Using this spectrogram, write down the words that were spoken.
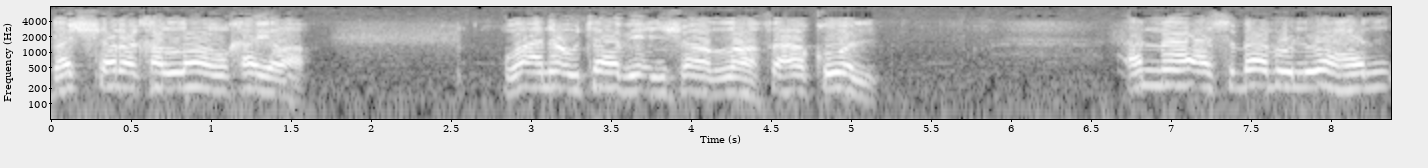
بشرك الله خيرا. وأنا أتابع إن شاء الله فأقول أما أسباب الوهن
